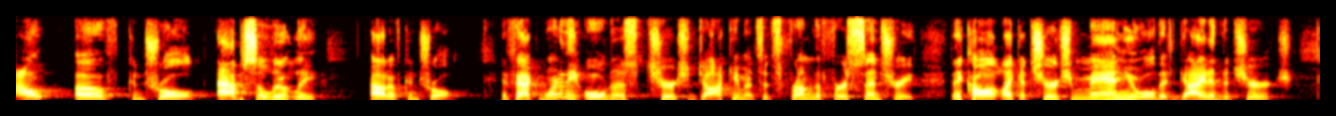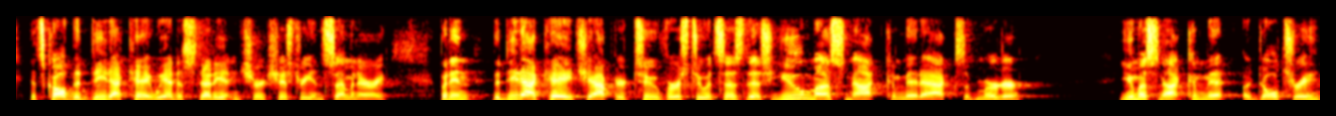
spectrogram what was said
out of control. Absolutely out of control. In fact, one of the oldest church documents, it's from the first century. They call it like a church manual that guided the church. It's called the Didache. We had to study it in church history and seminary. But in the Didache, chapter 2, verse 2, it says this You must not commit acts of murder. You must not commit adultery.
